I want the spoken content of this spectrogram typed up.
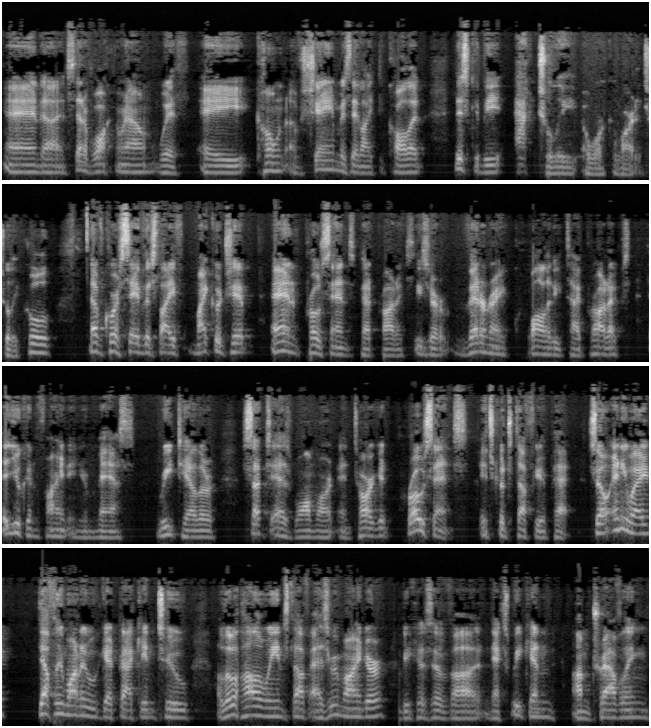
And uh, instead of walking around with a cone of shame, as they like to call it, this could be actually a work of art. It's really cool. And of course, Save This Life, Microchip, and ProSense pet products. These are veterinary quality type products that you can find in your mass retailer, such as Walmart and Target. ProSense, it's good stuff for your pet. So anyway, definitely want to get back into a little Halloween stuff as a reminder because of uh, next weekend. I'm traveling.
